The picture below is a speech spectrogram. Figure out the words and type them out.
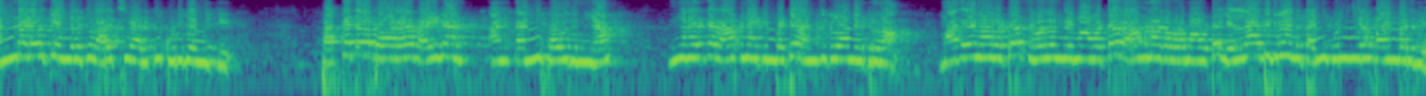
அந்த அளவுக்கு எங்களுக்கு வறட்சியா இருக்கு குடி தண்ணிக்கு பக்கத்துல போற வைகன் அந்த தண்ணி போகுதுங்கய்யா. இங்க இருக்க ராமநாயக்கன்பட்டி அஞ்சு கிலோமீட்டர் தான். மதுரை மாவட்டம் சிவகங்கை மாவட்டம் ராமநாதபுரம் மாவட்டம் எல்லாத்துக்குமே அந்த தண்ணி குடிநீரா பயன்படுது.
